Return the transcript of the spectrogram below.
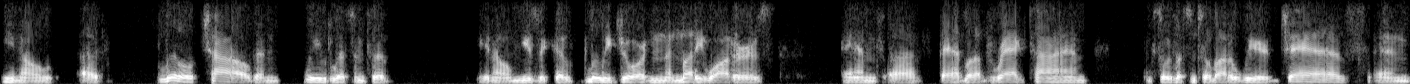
you know, a little child, and we would listen to, you know, music of Louis Jordan and Muddy Waters, and uh, Dad loved ragtime, and so we listened to a lot of weird jazz and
